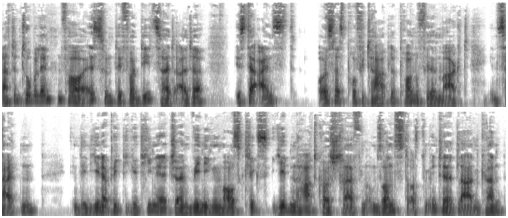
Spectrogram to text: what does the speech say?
Nach dem turbulenten VHS- und DVD-Zeitalter ist der einst äußerst profitable Pornofilmmarkt in Zeiten in denen jeder picklige Teenager in wenigen Mausklicks jeden Hardcore-Streifen umsonst aus dem Internet laden kann,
